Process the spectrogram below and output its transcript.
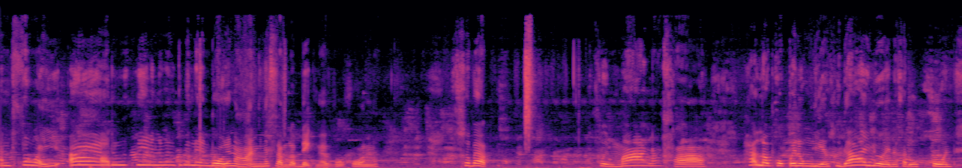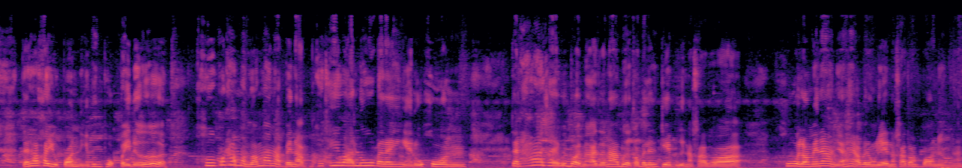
มันสวยอ่าดูสิแล้วมันก็เป็นเรนโบว์ด้วยนะอันนี้มันสำหรับเด็กนะทุกคน คือแบบสวยมากนะคะ ถ้าเราพกไปโรงเรียนคือได้เลยนะคะทุกคน แต่ถ้าใครอยู่ปอนนี้เพิ่งพกไปเด้อคือก็ทำเหมือนว่ามันอะเป็นแบบที่วาดรูปอะไรอย่างเงี้ยทุกคน แต่ถ้าใช้บ่อยๆมันอาจจะน่าเบื่อก็ไปเล่นเกมอื่นนะคะ เพราะว่าครูเราไม่แน่อนุญาตให้เอาไปโรงเรียนนะคะ ตอนปหนึ่งนะ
